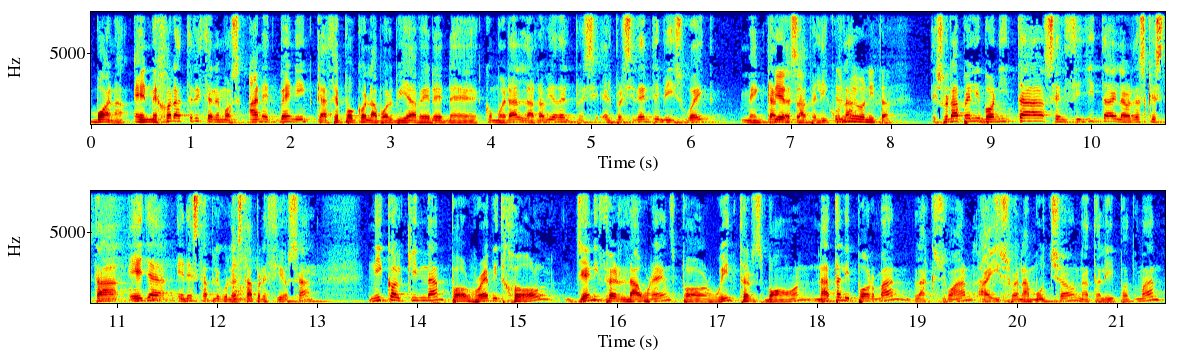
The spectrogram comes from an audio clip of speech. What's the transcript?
Bueno, en mejor actriz tenemos Annette Bening, que hace poco la volví a ver en. eh, ¿Cómo era? La novia del presi- el presidente Miss Wade. Me encanta Cierto, esa película. Es muy bonita. Es una peli bonita, sencillita, y la verdad es que está. Ella en esta película está preciosa. Nicole Kidman por Rabbit Hole, Jennifer Lawrence por Winter's Bone, Natalie Portman, Black Swan, ahí suena mucho, Natalie Portman,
